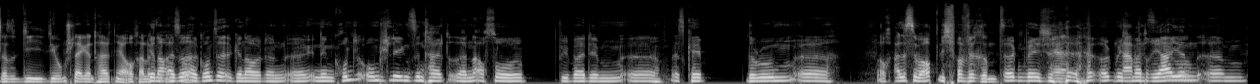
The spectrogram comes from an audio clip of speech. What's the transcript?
Also die, die Umschläge enthalten ja auch alle. Genau, also äh, grundsätzlich, genau, dann äh, in den Grundumschlägen sind halt dann auch so wie bei dem äh, Escape the Room äh, auch alles überhaupt nicht verwirrend. irgendwelche, Ja. irgendwelche. Materialien ähm,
